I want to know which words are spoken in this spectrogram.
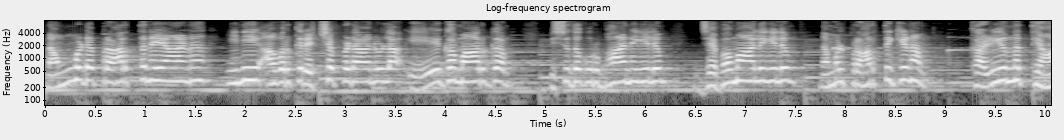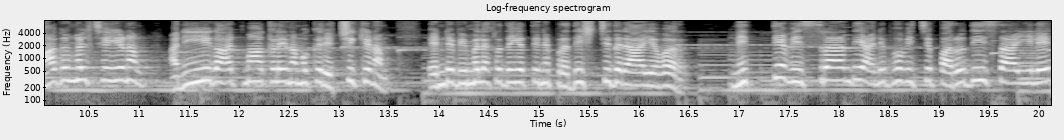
നമ്മുടെ പ്രാർത്ഥനയാണ് ഇനി അവർക്ക് രക്ഷപ്പെടാനുള്ള ഏകമാർഗം വിശുദ്ധ കുർബാനയിലും ജപമാലയിലും നമ്മൾ പ്രാർത്ഥിക്കണം. കഴിയുന്ന ത്യാഗങ്ങൾ ചെയ്യണം. അനേക ആത്മാക്കളെ നമുക്ക് രക്ഷിക്കണം. എന്റെ വിമല ഹൃദയത്തിന് പ്രതിഷ്ഠിതരായവർ നിത്യവിശ്രാന്തി അനുഭവിച്ച് പറുദീസായിലെ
